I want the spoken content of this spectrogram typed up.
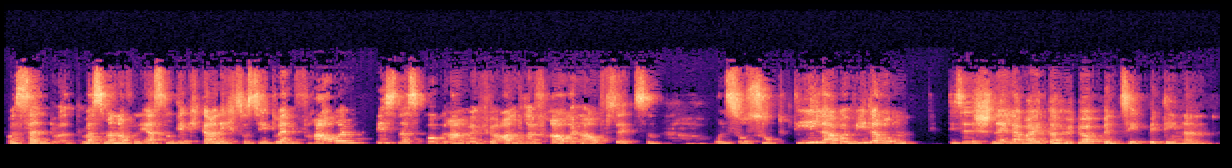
was, sind, was man auf den ersten Blick gar nicht so sieht. Wenn Frauen Businessprogramme für andere Frauen aufsetzen und so subtil, aber wiederum dieses schneller, weiter, höher Prinzip bedienen,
